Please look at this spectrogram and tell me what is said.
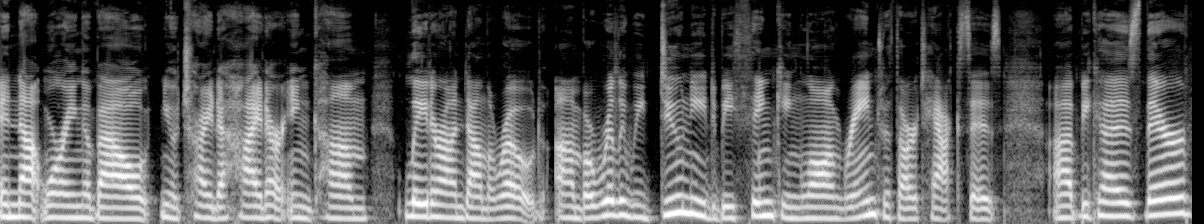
and not worrying about you know trying to hide our income later on down the road. Um, but really, we do need to be thinking long range with our taxes uh, because they're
